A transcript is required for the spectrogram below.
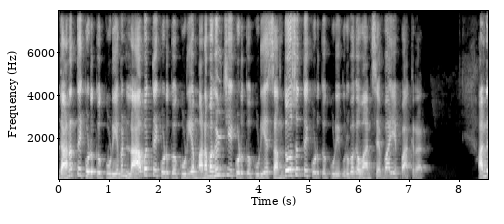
தனத்தை கொடுக்கக்கூடியவன் லாபத்தை கொடுக்கக்கூடிய மனமகிழ்ச்சியை கொடுக்கக்கூடிய சந்தோஷத்தை கொடுக்கக்கூடிய குரு பகவான் செவ்வாயை பார்க்கிறார். அந்த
